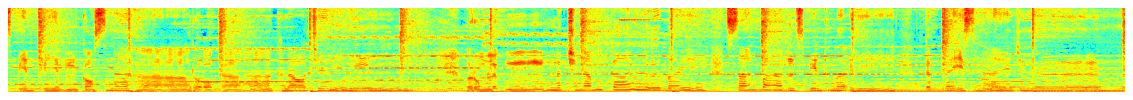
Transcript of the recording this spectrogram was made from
ស្ពានពីមកោស្នេហារកកាខ្នោជ័យរំលឹកនឹកឆ្នាំ93 សាងបានស្ពានថ្មីទឹកដីស្នេហ៍យើង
